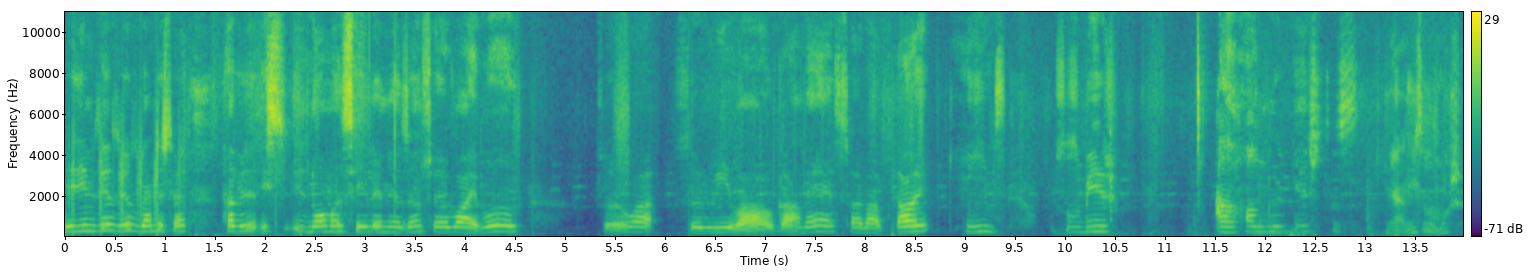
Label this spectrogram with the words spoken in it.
İstediğimizi yazıyoruz. Ben de tabii normal şeylerini yazıyorum. Survival, survival, survival game, survival games, 31, Ah, Hunger Games. Yani olur.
